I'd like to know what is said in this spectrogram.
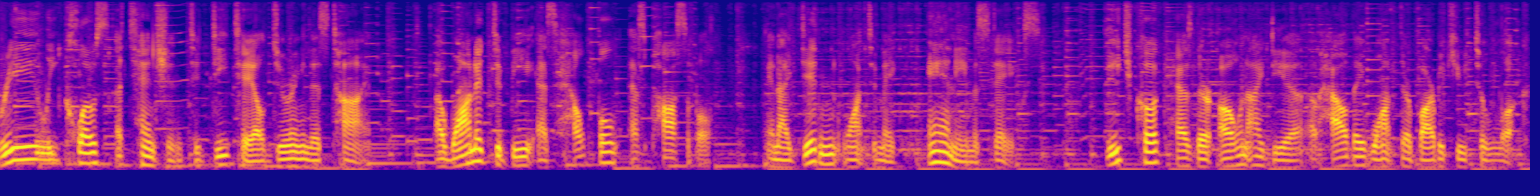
really close attention to detail during this time. I wanted to be as helpful as possible, and I didn't want to make any mistakes. Each cook has their own idea of how they want their barbecue to look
